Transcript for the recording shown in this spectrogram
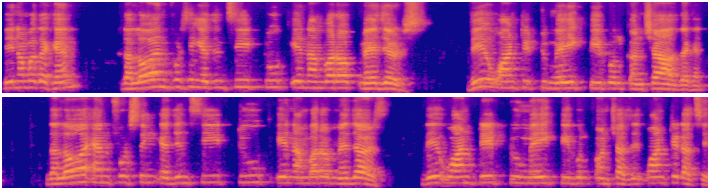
The number again, the law enforcing agency took a number of measures. They wanted to make people conscious again. The law enforcing agency took a number of measures. They wanted to make people conscious. They wanted আছে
